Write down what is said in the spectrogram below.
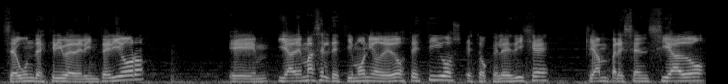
según describe del interior. Eh, y además el testimonio de dos testigos, estos que les dije, que han presenciado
